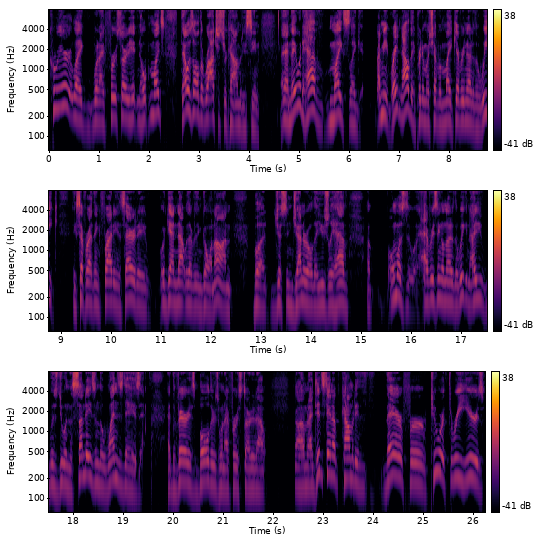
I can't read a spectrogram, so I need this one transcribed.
career like when i first started hitting open mics. That was all the rochester comedy scene. And they would have mics like I mean, right now they pretty much have a mic every night of the week, except for I think Friday and Saturday. Again, not with everything going on, but just in general, they usually have uh almost every single night of the week. And I was doing the Sundays and the Wednesdays at the various boulders when I first started out. Um, and I did stand up comedy there for two or three years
